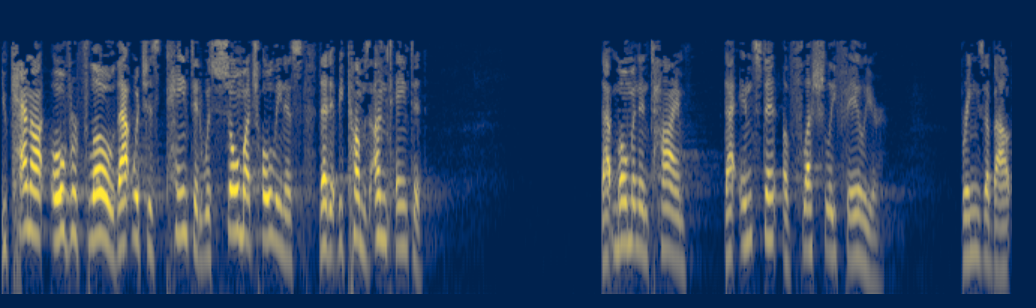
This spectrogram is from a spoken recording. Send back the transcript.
You cannot overflow that which is tainted with so much holiness that it becomes untainted. That moment in time, that instant of fleshly failure, brings about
